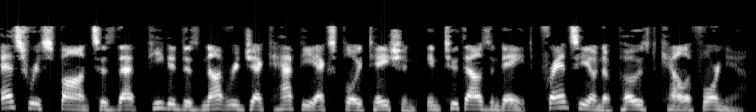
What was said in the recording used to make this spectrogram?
S response is that PETA does not reject happy exploitation. In 2008, Francione opposed California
